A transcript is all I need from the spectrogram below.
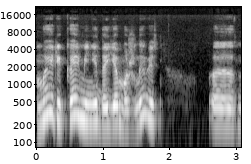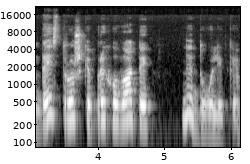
Мері Кей мені дає можливість е, десь трошки приховати недоліки.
